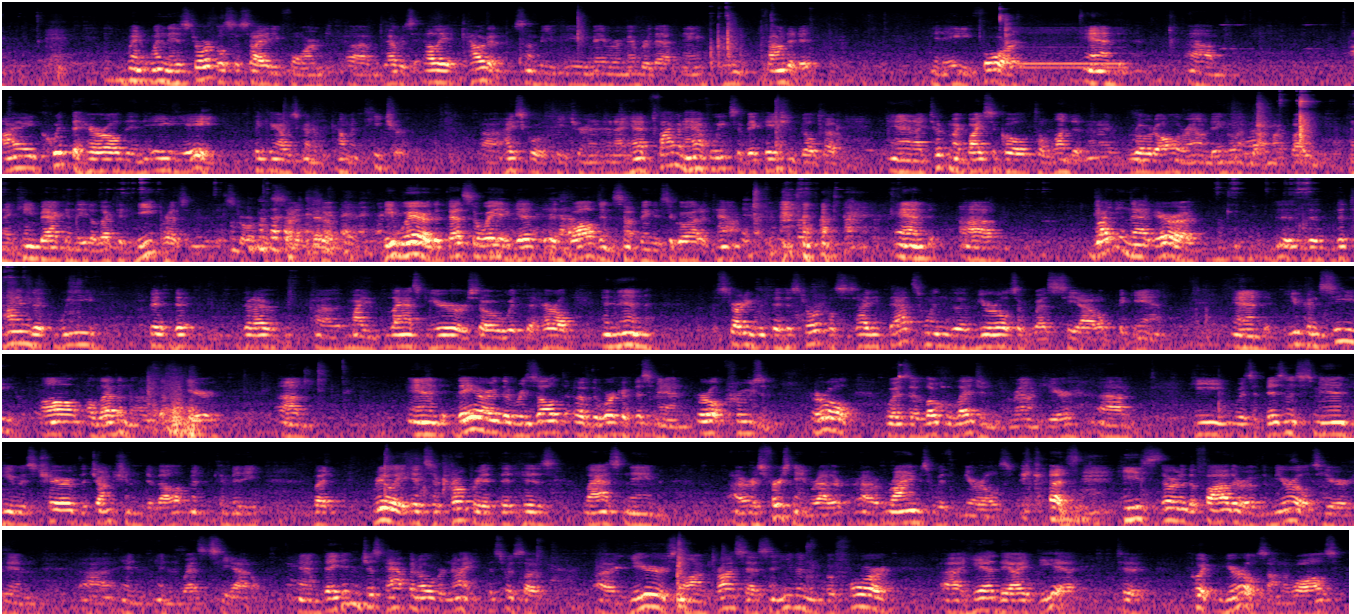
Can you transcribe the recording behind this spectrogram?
when, when the Historical Society formed, um, that was Elliot Cowden. Some of you may remember that name. He founded it in 84. And um, I quit the Herald in 88 thinking I was going to become a teacher, a high school teacher. And, and I had five and a half weeks of vacation built up. And I took my bicycle to London and I rode all around England on my bike. And I came back and they'd elected me president of the Historical Society. So beware that that's the way to get involved in something is to go out of town. and uh, right in that era, the, the, time that we, that, that, that I, uh, my last year or so with the Herald, and then starting with the Historical Society, that's when the murals of West Seattle began. And you can see all 11 of them here. Um, and they are the result of the work of this man, Earl Cruzen. Earl was a local legend around here. Um, he was a businessman. He was chair of the Junction Development Committee. But really, it's appropriate that his last name, or his first name rather, uh, rhymes with murals because he's sort of the father of the murals here in, uh, in, in West Seattle. And they didn't just happen overnight. This was a, a years-long process, and even before uh, he had the idea to put murals on the walls,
